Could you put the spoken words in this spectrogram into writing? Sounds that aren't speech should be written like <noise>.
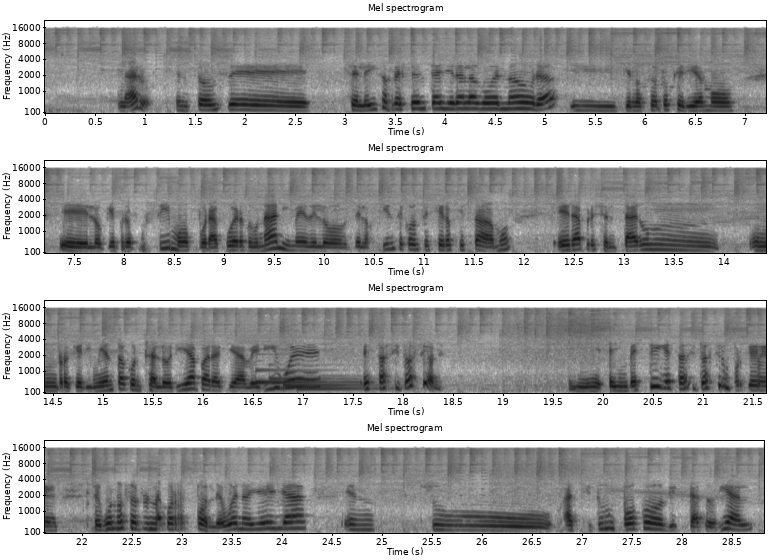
Claro, entonces se le hizo presente ayer a la gobernadora y que nosotros queríamos, eh, lo que propusimos por acuerdo unánime de, los de los 15 consejeros que estábamos, era presentar un, un requerimiento a Contraloría para que averigüe estas situaciones y, e investigue esta situación, porque según nosotros no corresponde. Bueno, y ella en su actitud un poco dictatorial,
